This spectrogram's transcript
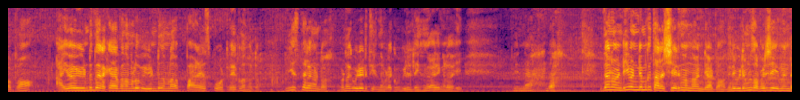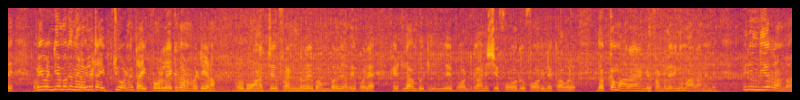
അപ്പോൾ ഹൈവേ വീണ്ടും തിരക്കായപ്പോൾ നമ്മൾ വീണ്ടും നമ്മൾ പഴയ സ്പോട്ടിലേക്ക് വന്നിട്ടോ. ഈ സ്ഥലം കണ്ടോ? ഇവിടെ വീഡിയോ എടുത്തിരുന്നു. ഇവിടെ ബിൽഡിങ്ങും കാര്യങ്ങളായി പിന്നെ ഇതാ ഇതാണ് വണ്ടി. ഈ വണ്ടി നമുക്ക് തലശ്ശേരി വന്ന വണ്ടി കേട്ടോ അതിന്റെ വീഡിയോ നമ്മൾ സപ്പോർട്ട് ചെയ്യുന്നുണ്ട്. അപ്പോൾ ഈ വണ്ടി നമുക്ക് നിലവിൽ ടൈപ്പ് ടു ആണ്. ടൈപ്പ് ഫോറിലേക്ക് കൺവേർട്ട് ചെയ്യണം. അപ്പോൾ ബോണറ്റ് ഫ്രണ്ടർ ബമ്പർ അതേപോലെ ഹെഡ് ലാമ്പ് ഗ്രില്ല് ബോണ്ട് ഗാർണിഷ് ഫോഗ് ഫോഗിന്റെ കവർ ഇതൊക്കെ മാറാനുണ്ട്. ഫ്രണ്ട് ലൈനിങ് മാറാനുണ്ട്. പിന്നെ ഇന്റീരിയർ ഉണ്ടോ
